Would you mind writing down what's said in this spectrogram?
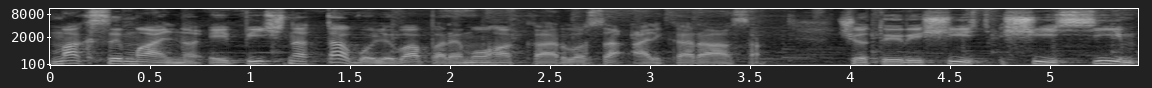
Максимально епічна та больова перемога Карлоса Алькараса. 4-6, 6-7,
